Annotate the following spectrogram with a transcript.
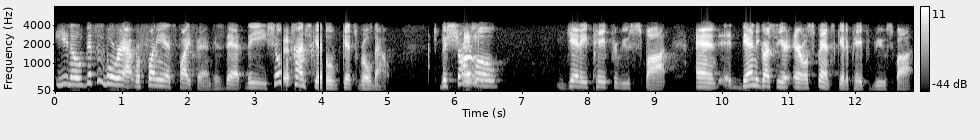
you know, this is where we're at. We're funny as fight fans. Is that the Showtime schedule gets rolled out? The mm-hmm. Charlo get a pay per view spot, and uh, Danny Garcia, Errol Spence get a pay per view spot.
